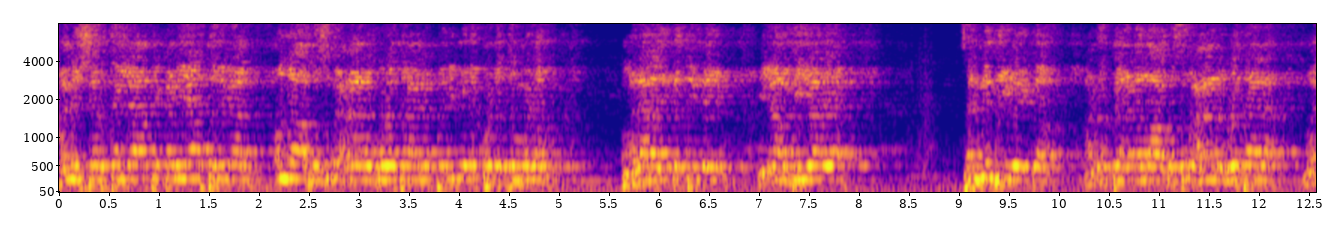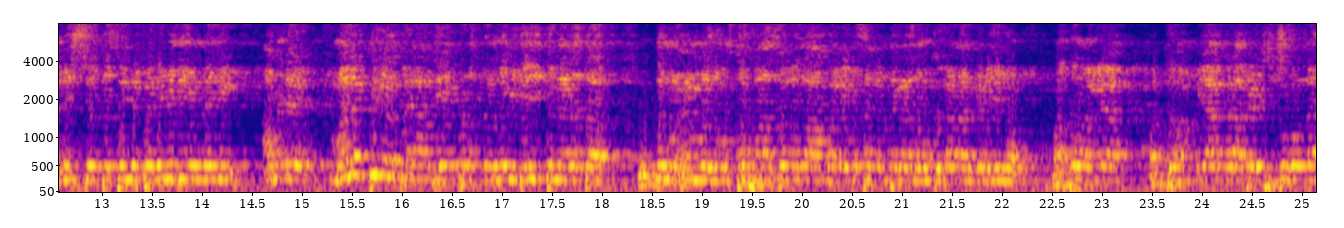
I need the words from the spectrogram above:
മനുഷ്യർക്കല്ലാത്ത കഴിയാത്തതിനാൽ അള്ളാഹു തആല പരിമിതപ്പെടുത്തുമ്പോഴും മലായികത്തിന്റെയും ഇലാഹിയായ സന്നിധിയിലേക്ക് അടുക്കാൻ വ തആല മനുഷ്യത്വത്തിന്റെ പരിമിതി ഉണ്ടെങ്കിൽ അവിടെ മലക്കുകൾ പരാജയപ്പെടുത്തുന്നത് വിജയിക്കുന്നിടത്ത് മുഹമ്മദ് മുസ്തഫ സല്ലല്ലാഹു അലൈഹി വസല്ലം തങ്ങളെ നമുക്ക് കാണാൻ കഴിയുന്നു. മാത്രമല്ല മറ്റു അമ്പിയാക്കളെ അപേക്ഷിച്ചുകൊണ്ട്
